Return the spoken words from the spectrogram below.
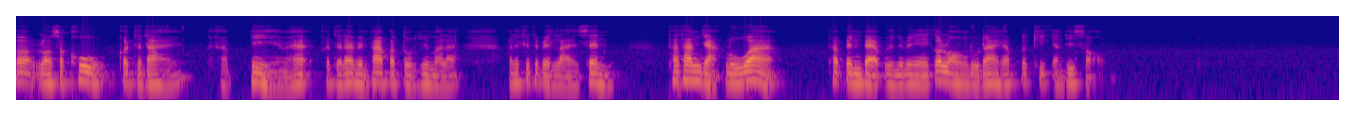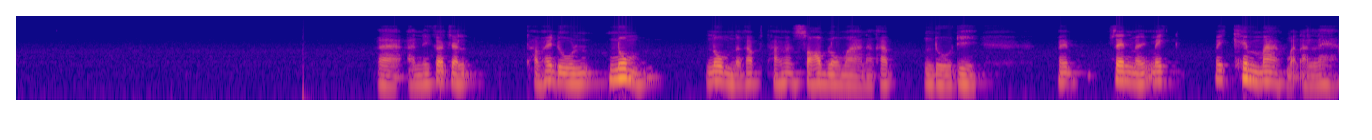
ก็รอสักครู่ก็จะได้นะครับนี่เห็นไหมฮะก็จะได้เป็นภาพการ์ตูนขึ้นมาแล้ว อันนี้ก็จะเป็นลายเส้น ถ้าท่านอยากรู้ว่าถ้าเป็นแบบอื่นจะเป็นยังไงก็ลองดูได้ครับ ก็คลิกอันที่สองอ่าอันนี้ก็จะ ทำให้ดูนุ่มนุ่มนะครับทำให้มันซอฟลงมานะครับมันดูดีไม่เส้นไม่ไม่ไม่เข้มมากเหมือนอันแรก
